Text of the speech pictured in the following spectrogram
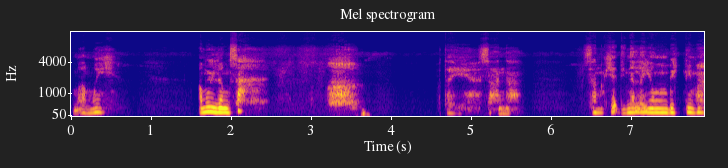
Maamoy. Amoy lang sa. Patay. Sana. Saan kaya dinala yung biktima?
